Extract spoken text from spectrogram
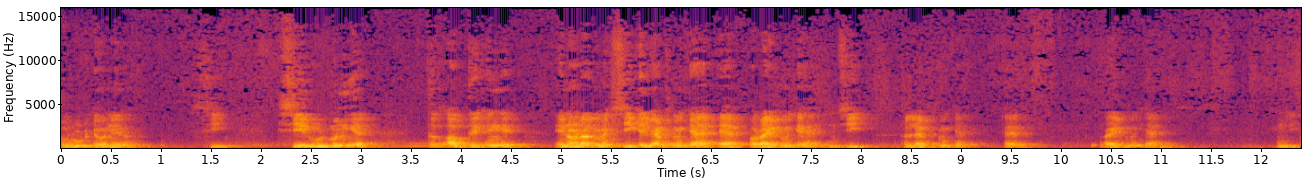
तो रूट क्या बनेगा? सी सी रूट बन गया। तो अब देखेंगे इन ऑर्डर में सी के लेफ़्ट में क्या है? एफ़ और राइट में क्या है? जी तो लेफ़्ट में क्या है? एफ़ राइट में क्या है? जी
